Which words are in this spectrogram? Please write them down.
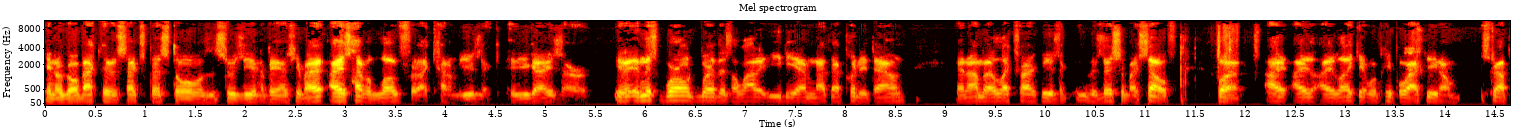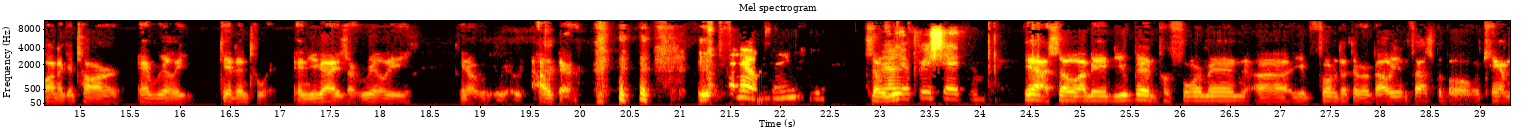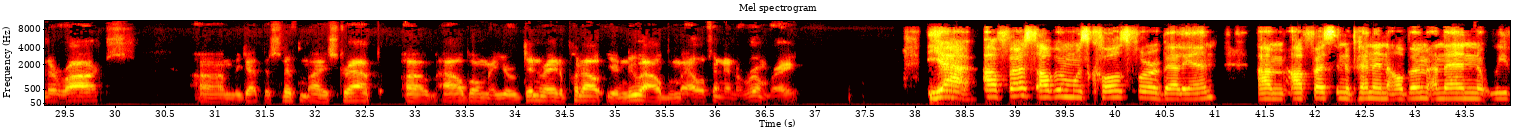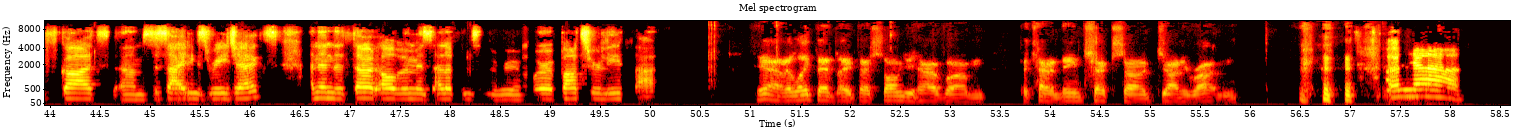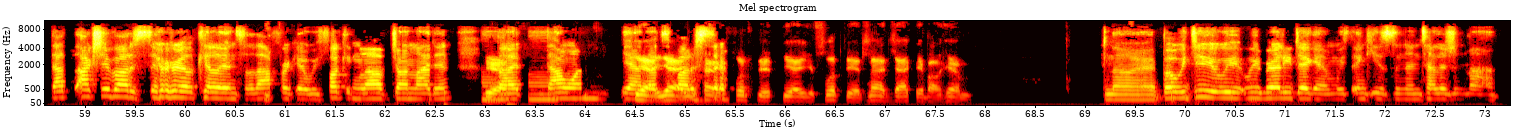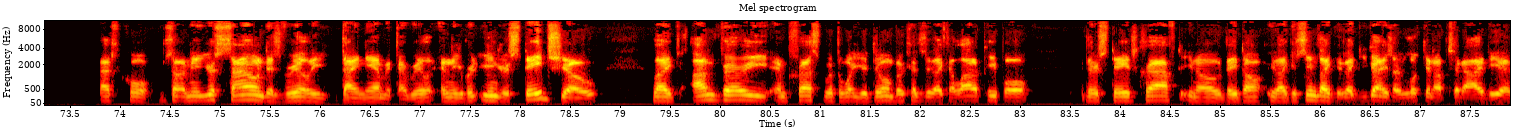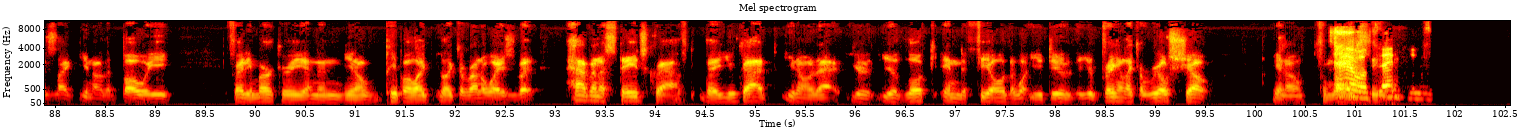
you know go back to the Sex Pistols and Siouxsie and the Banshee. I, I just have a love for that kind of music, and you guys are you know, in this world where there's a lot of EDM. Not that I put it down, and I'm an electronic music musician myself, but I I, I like it when people actually you know strap on a guitar and really get into it, and you guys are really you know out there. Oh, thank you. so really you, appreciate them. yeah, so I mean, you've been performing. Uh, you performed at the Rebellion Festival, with Camden Rocks. Um, you got the Sniff My Strap um, album, and you're getting ready to put out your new album, Elephant in the Room, right? Yeah, our first album was Calls for Rebellion, um, our first independent album, and then we've got um, Society's Rejects, and then the third album is Elephants in the Room. We're about to release that. Yeah, I like that. Like that song you have um, that kind of name checks uh, Johnny Rotten. Oh yeah, that's actually about a serial killer in South Africa. We fucking love John Lydon, Yeah. but that one, yeah, yeah, that's yeah. about You a serial. kind of flipped it. Yeah, you flipped it. It's not exactly about him. No, but we do. We we really dig him. We think he's an intelligent man. That's cool. So I mean, your sound is really dynamic. I really and your, in your stage show, like I'm very impressed with what you're doing because like a lot of people, their stagecraft, you know, they don't like. It seems like like you guys are looking up to the ideas like you know the Bowie, Freddie Mercury, and then you know people like like the Runaways, but having a stagecraft that you got, you know, that your your look and the feel of what you do, that you're bringing like a real show, you know, from what Yeah, I well, see. thank you.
